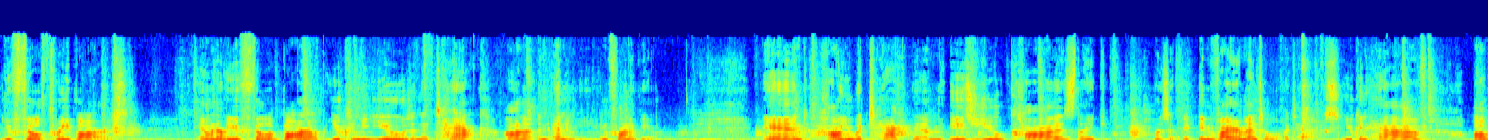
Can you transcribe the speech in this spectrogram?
you fill three bars, and whenever you fill a bar up, you can use an attack on a, an enemy in front of you. And how you attack them is you cause like what is it? Environmental attacks. You can have a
